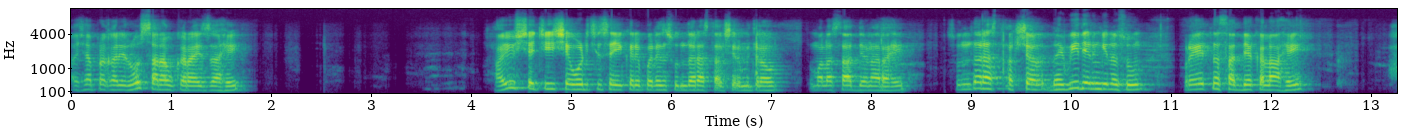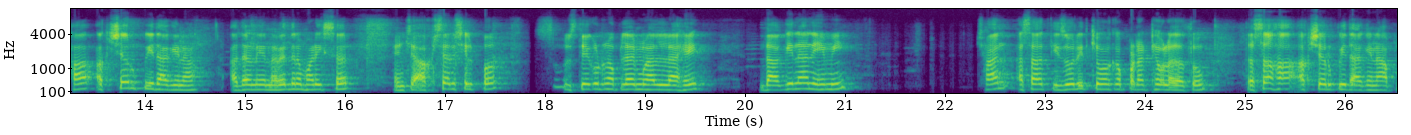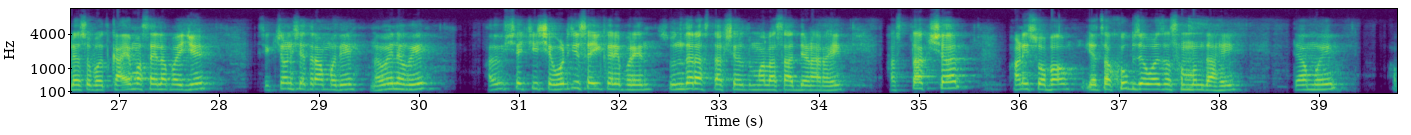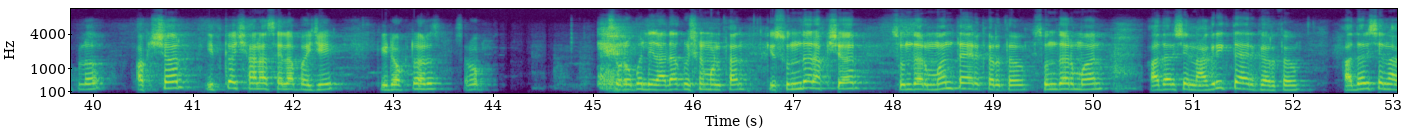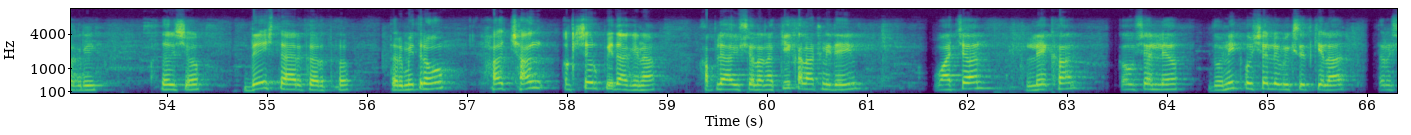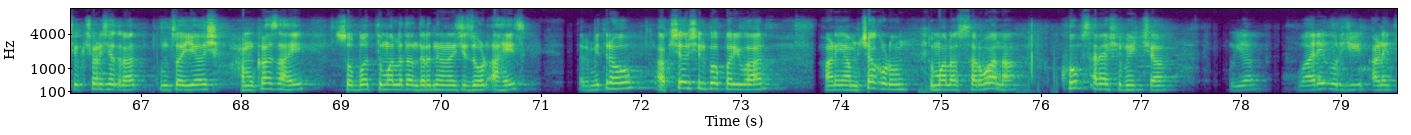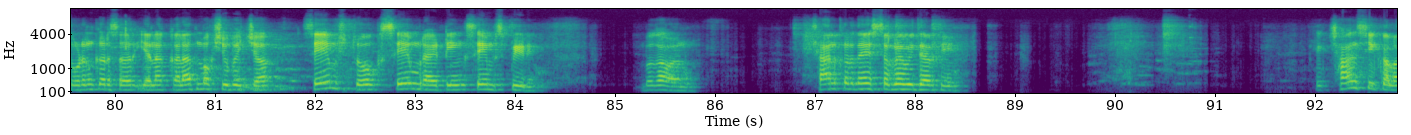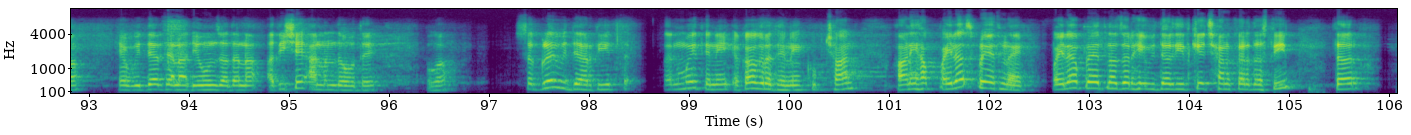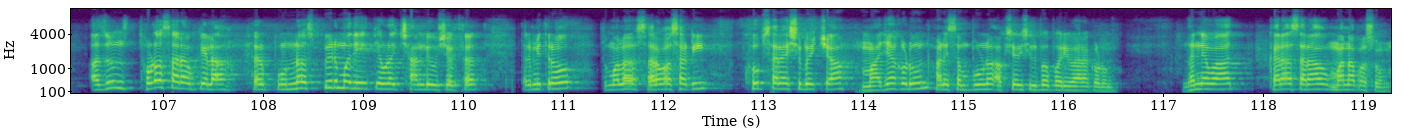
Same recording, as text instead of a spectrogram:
अशा प्रकारे रोज सराव करायचा आहे. आयुष्याची शेवटची सही करेपर्यंत सुंदर हस्ताक्षर मित्रांनो. तुम्हाला साथ देणार आहे. सुंदर हस्ताक्षर दैवी देणगी नसून प्रयत्न साध्य कला आहे. हा अक्षररूपी दागिना आदरणीय नरेंद्र माडिक सर यांच्या अक्षरशिल्प संस्थेकडून आपल्याला मिळालेला आहे. दागिना नेहमी छान असा तिजोरीत किंवा कपाटात ठेवला जातो. तसा हा अक्षररूपी दागिना आपल्यासोबत कायम असायला पाहिजे. शिक्षण क्षेत्रामध्ये नवे नवे आयुष्याची शेवटची सही करेपर्यंत सुंदर हस्ताक्षर तुम्हाला साथ देणार आहे. हस्ताक्षर आणि स्वभाव याचा खूप जवळचा संबंध आहे. त्यामुळे आपलं अक्षर इतकं छान असायला पाहिजे की डॉक्टर सर्व सर्वपल्ली राधाकृष्ण म्हणतात की सुंदर अक्षर सुंदर मन तयार करतं सुंदर मन आदर्श नागरिक तयार करतं आदर्श नागरिक आदर्श देश तयार करतं. तर मित्र हो, हा छान अक्षररूपी दागिना आपल्या आयुष्याला नक्की कलाटणी देईल. वाचन लेखन कौशल्य दोन्ही कौशल्य विकसित केला तर शिक्षण क्षेत्रात तुमचं यश हमखास आहे. सोबत तुम्हाला तंत्रज्ञानाची जोड आहेच. तर मित्र हो अक्षरशिल्प परिवार आणि आमच्याकडून तुम्हाला सर्वांना खूप साऱ्या शुभेच्छा. या वारे गुरुजी आणि तोडणकर सर यांना कलात्मक शुभेच्छा. Same stroke same writing same speed बघा बाळांनो छान करत आहे सगळे विद्यार्थी. एक छानशी कला. या विद्यार्थ्यांना देऊन जाताना अतिशय आनंद होत आहे बघा सगळे विद्यार्थी त- तन्मयतेने एकाग्रतेने खूप छान आणि हा पहिलाच प्रयत्न आहे. पहिला प्रयत्न जर हे विद्यार्थी इतके छान करत असतील तर अजून थोडा सराव केला तर पूर्ण स्पीडमध्ये तेवढं छान लिहू शकतात. तर मित्र तुम्हाला सरावासाठी खूप साऱ्या शुभेच्छा माझ्याकडून आणि संपूर्ण अक्षरशिल्प परिवाराकडून. धन्यवाद. करा सराव मनापासून.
